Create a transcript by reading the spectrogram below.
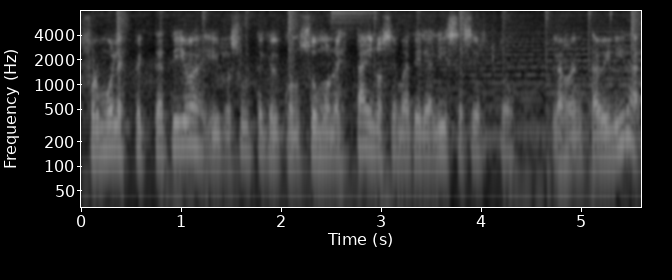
formula expectativas y resulta que el consumo no está y no se materializa, ¿cierto? La rentabilidad.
